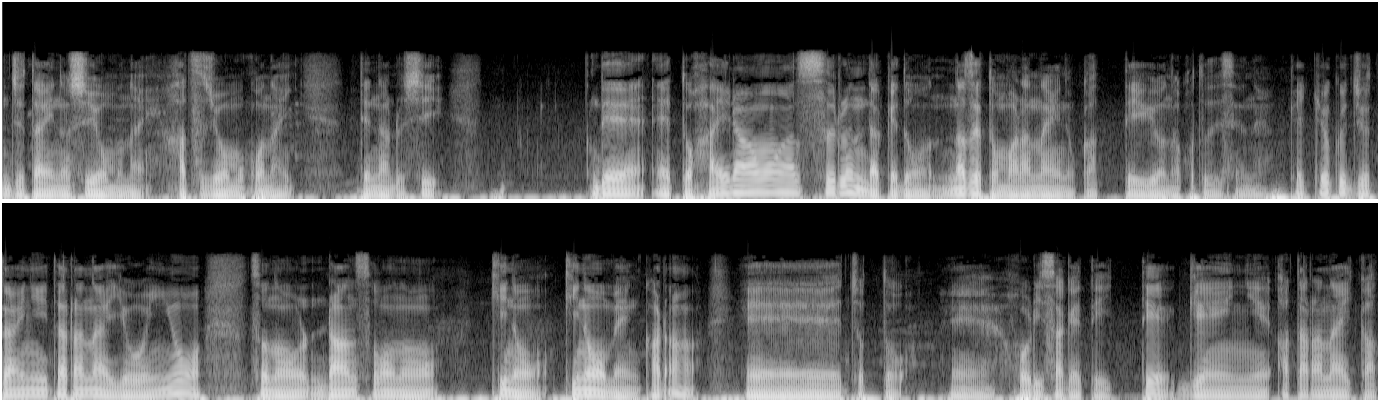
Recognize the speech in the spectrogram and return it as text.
受胎の使用もない。発情も来ないってなるし。で、えっと、排卵はするんだけどなぜ止まらないのかっていうようなことですよね。結局受胎に至らない要因をその卵巣の機能機能面から、えー、ちょっと、えー、掘り下げていって原因に当たらないかっ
